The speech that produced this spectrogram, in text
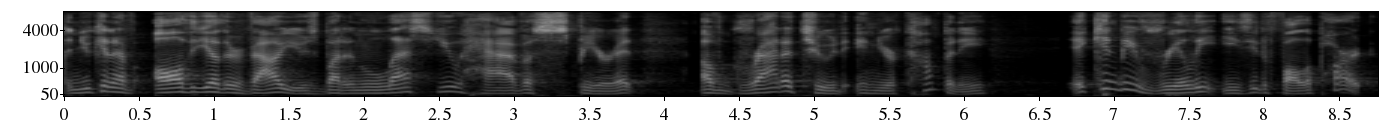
And you can have all the other values, but unless you have a spirit of gratitude in your company, it can be really easy to fall apart.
